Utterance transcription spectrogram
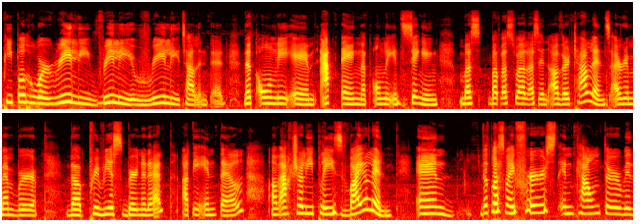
people who were really, really, really talented. Not only in acting, not only in singing, but, but as well as in other talents. I remember the previous Bernadette at the Intel um, actually plays violin. And that was my first encounter with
